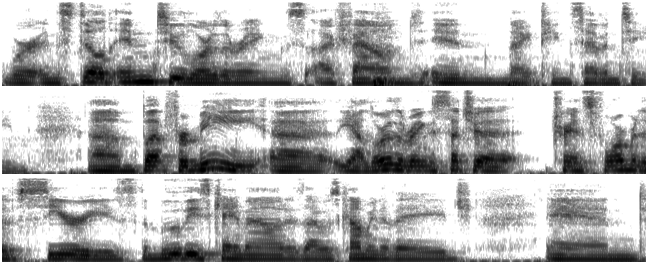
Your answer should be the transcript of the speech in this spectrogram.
were instilled into Lord of the Rings. I found in 1917, um, but for me, uh, yeah, Lord of the Rings is such a transformative series. The movies came out as I was coming of age, and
